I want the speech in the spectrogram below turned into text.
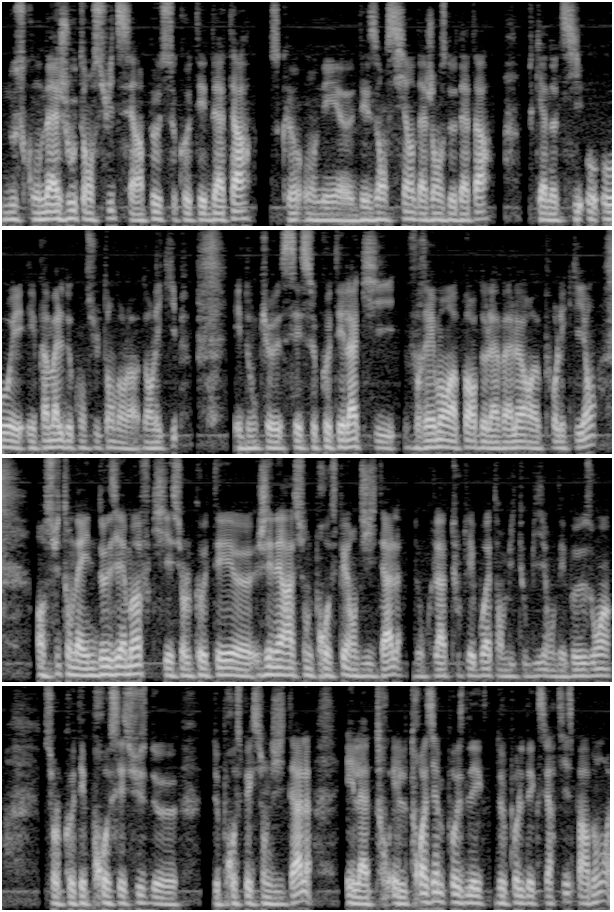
Nous, ce qu'on ajoute ensuite, c'est un peu ce côté data, parce qu'on est euh, des anciens d'agences de data. En tout cas, notre COO et, pas mal de consultants dans, l'équipe. Et donc, euh, c'est ce côté-là qui vraiment apporte de la valeur euh, pour les clients. Ensuite, on a une deuxième offre qui est sur le côté euh, génération de prospects en digital. Donc là, toutes les boîtes en B2B ont des besoins sur le côté processus de, prospection digitale. Et, le troisième pôle d'expertise, pardon,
